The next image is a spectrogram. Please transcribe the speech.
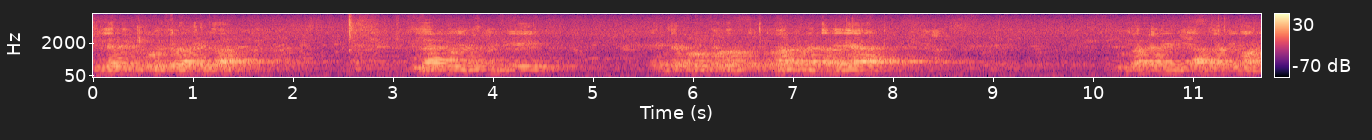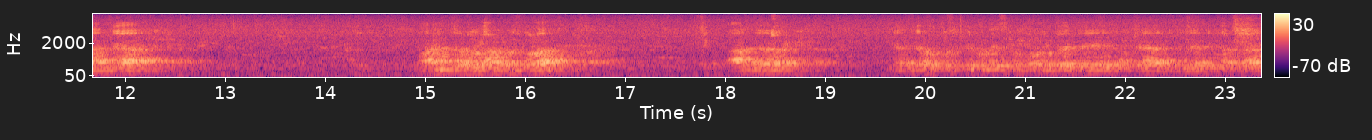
जिल्ह्यातील पोलीस दलाकरिता जिल्हा नियोजन समिती यांच्याकडून प्रदान प्रदान करण्यात आलेल्या दुचाकी आणि चारचाकी वाहनांच्या वाहनांचा लोकार्पण सोहळा आज यांच्या उपस्थितीमध्ये संपन्न होतोय ते आपल्या जिल्ह्यातील खासदार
